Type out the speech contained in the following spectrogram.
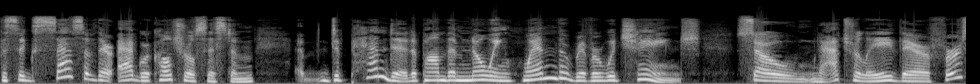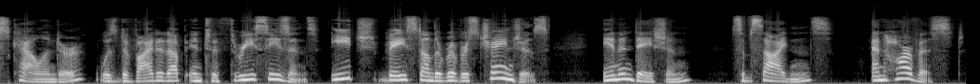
The success of their agricultural system uh, depended upon them knowing when the river would change. So, naturally, their first calendar was divided up into three seasons, each based on the river's changes inundation, subsidence, and harvest.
